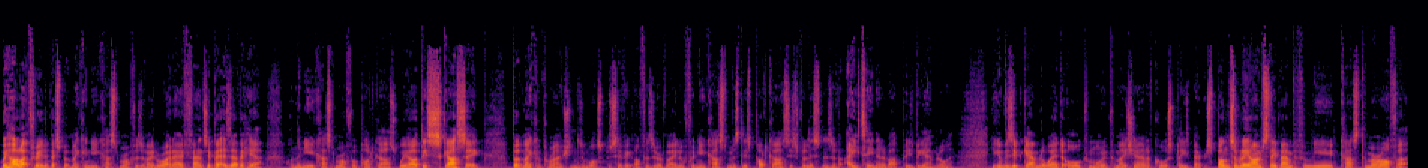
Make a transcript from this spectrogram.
We highlight three of the best bookmaker new customer offers available right now. Fancy a bet as ever here on the new customer offer podcast, we are discussing bookmaker promotions and what specific offers are available for new customers. This podcast is for listeners of 18 and above. Please be aware. You can visit begambleaware.org for more information and, of course, please bet responsibly. I'm Steve Bamford from New Customer Offer.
